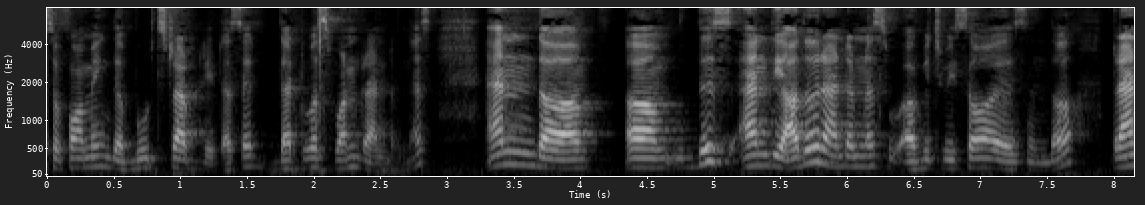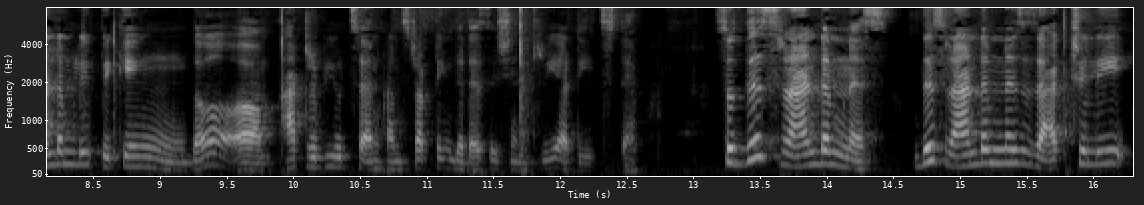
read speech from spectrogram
so forming the bootstrap data set, that was one randomness. And uh, um, this and the other randomness uh, which we saw is in the randomly picking the um, attributes and constructing the decision tree at each step. So this randomness, this randomness is actually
